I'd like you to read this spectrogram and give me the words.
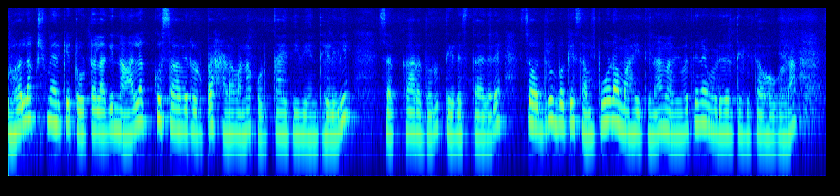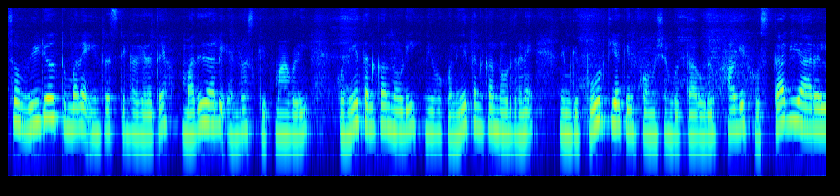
ಗೃಹಲಕ್ಷ್ಮಿಯರಿಗೆ ಟೋಟಲ್ ಆಗಿ ನಾಲ್ಕು ಸಾವಿರ ರೂಪಾಯಿ ಹಣವನ್ನು ಕೊಡ್ತಾ ಇದ್ದೀವಿ ಅಂತ ಹೇಳಿ ಸರ್ಕಾರದವರು ತಿಳಿಸ್ತಾ ಇದ್ದಾರೆ. ಸೊ, ಅದ್ರ ಬಗ್ಗೆ ಸಂಪೂರ್ಣ ಮಾಹಿತಿನ ನಾವು ಇವತ್ತಿನ ವಿಡಿಯೋದಲ್ಲಿ ತಿಳಿತಾ ಹೋಗೋಣ. ಸೊ, ವಿಡಿಯೋ ತುಂಬಾ ಇಂಟ್ರೆಸ್ಟಿಂಗ್ ಆಗಿರುತ್ತೆ. ಮಧ್ಯದಲ್ಲಿ ಎಲ್ಲೂ ಸ್ಕಿಪ್ ಮಾಡಬೇಡಿ. ಕೊನೆಯ ತನಕ ನೋಡಿ, ನೀವು ಕೊನೆಯ ತನಕ ನೋಡಿದ್ರೆ ನಿಮಗೆ ಪೂರ್ತಿಯಾಗಿ ಇನ್ಫಾರ್ಮೇಷನ್ ಗೊತ್ತಾಗೋದು. ಹಾಗೆ ಹೊಸದಾಗಿ ಯಾರೆಲ್ಲ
